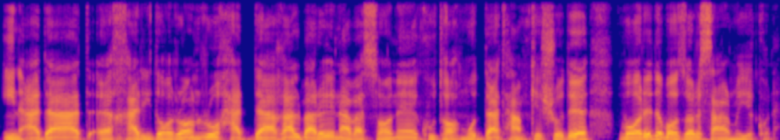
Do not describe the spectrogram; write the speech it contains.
این عدد خریداران رو حداقل برای نوسان کوتاه مدت هم که شده وارد بازار سرمایه کنه.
